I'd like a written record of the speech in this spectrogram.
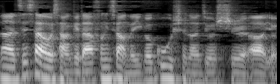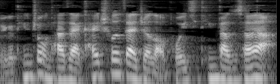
那接下来我想给大家分享的一个故事呢，就是呃，有一个听众他在开车载着老婆一起听大苏小雅，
